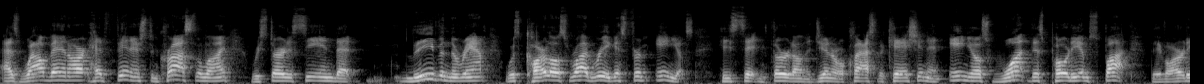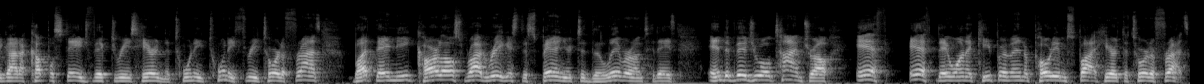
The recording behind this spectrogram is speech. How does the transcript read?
as Wout Van Aert had finished and crossed the line. We started seeing that leaving the ramp was Carlos Rodriguez from Ineos. He's sitting third on the general classification, and Ineos want this podium spot. They've already got a couple stage victories here in the 2023 Tour de France, but they need Carlos Rodriguez, the Spaniard, to deliver on today's individual time trial if if they want to keep him in a podium spot here at the Tour de France.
